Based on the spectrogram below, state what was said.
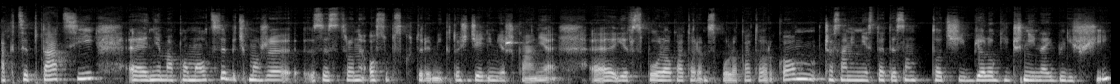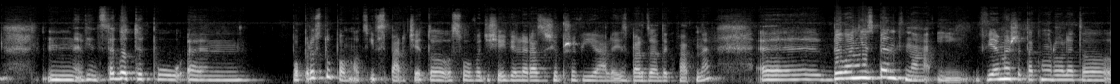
akceptacji, nie ma pomocy, być może ze strony osób, z którymi ktoś dzieli mieszkanie, e, jest współlokatorem, współlokatorką. Czasami niestety są to ci biologiczni najbliżsi, mm, więc tego typu po prostu pomoc i wsparcie, to słowo dzisiaj wiele razy się przewija, ale jest bardzo adekwatne, e, była niezbędna i wiemy, że taką rolę to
